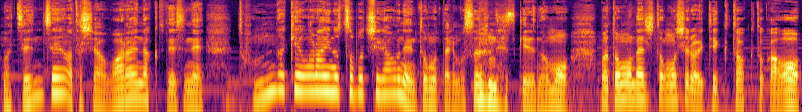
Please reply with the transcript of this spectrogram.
まあ、全然私は笑えなくてですね、どんだけ笑いのツボ違うねんと思ったりもするんですけれども、まあ、友達と面白い TikTok とかを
